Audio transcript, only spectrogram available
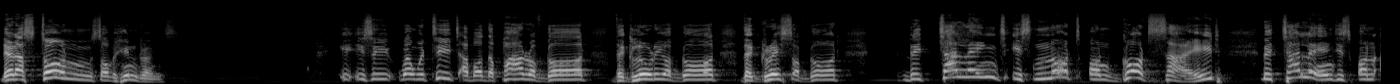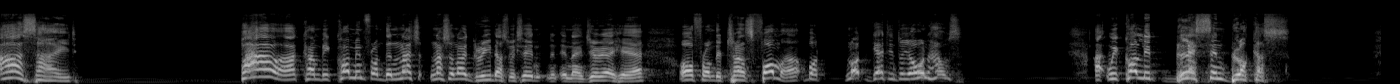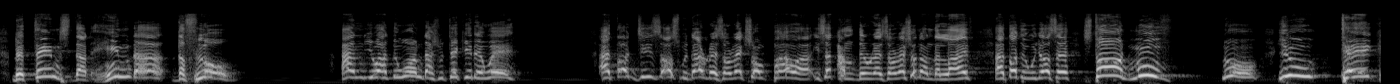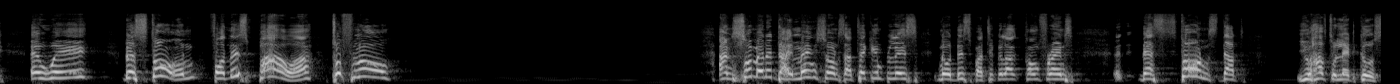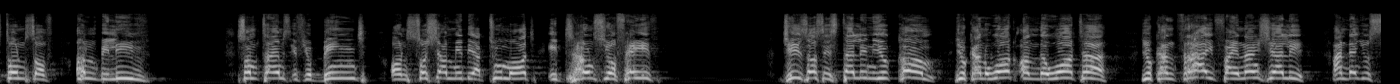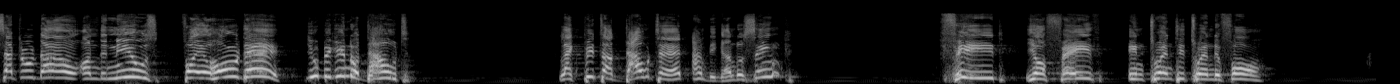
There are stones of hindrance. You see, when we teach about the power of God, the glory of God, the grace of God, the challenge is not on God's side, the challenge is on our side. Power can be coming from the nat- national grid, as we say in, in Nigeria here, or from the transformer, but not get into your own house. Uh, we call it blessing blockers. The things that hinder the flow. And you are the one that should take it away. I thought Jesus, with that resurrection power, he said, I'm the resurrection and the life. I thought he would just say, Stone, move. No, you take away the stone for this power to flow. And so many dimensions are taking place. You know, this particular conference, there's stones that you have to let go, stones of unbelief. Sometimes, if you binge on social media too much, it drowns your faith. Jesus is telling you, Come, you can walk on the water, you can thrive financially, and then you settle down on the news for a whole day. You begin to doubt. Like Peter doubted and began to sink. Feed your faith in 2024.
